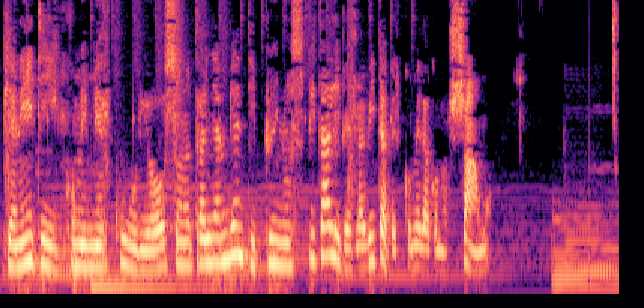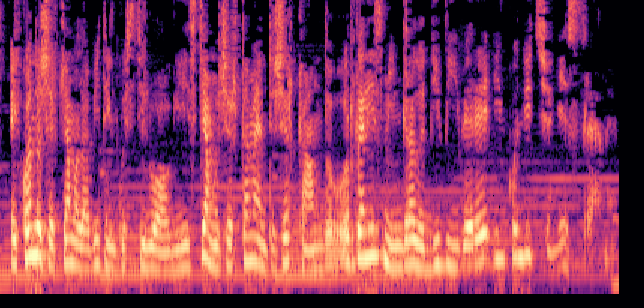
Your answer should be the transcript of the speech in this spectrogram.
Pianeti come Mercurio sono tra gli ambienti più inospitali per la vita per come la conosciamo. E quando cerchiamo la vita in questi luoghi, stiamo certamente cercando organismi in grado di vivere in condizioni estreme.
